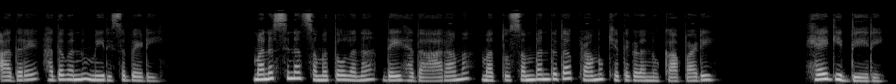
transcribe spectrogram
ಆದರೆ ಹದವನ್ನು ಮೀರಿಸಬೇಡಿ. ಮನಸ್ಸಿನ ಸಮತೋಲನ, ದೇಹದ ಆರಾಮ ಮತ್ತು ಸಂಬಂಧದ ಪ್ರಾಮುಖ್ಯತೆಗಳನ್ನು ಕಾಪಾಡಿ. ಹೇಗಿದ್ದೀರಿ?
